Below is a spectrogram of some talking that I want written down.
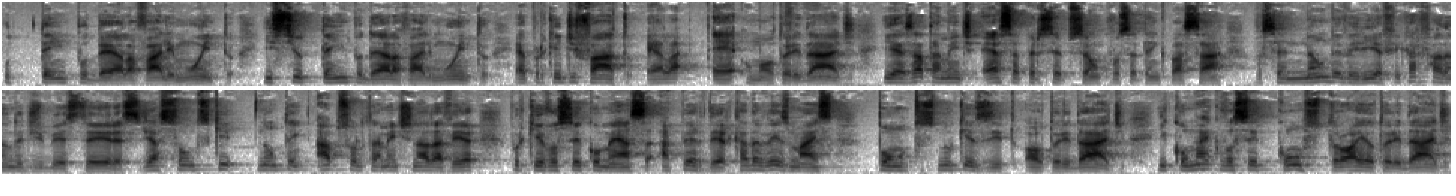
o tempo dela vale muito. E se o tempo dela vale muito, é porque de fato ela é uma autoridade. E é exatamente essa percepção que você tem que passar. Você não deveria ficar falando de besteiras, de assuntos que não têm absolutamente nada a ver, porque você começa a perder cada vez mais pontos no quesito autoridade. E como é que você constrói autoridade?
